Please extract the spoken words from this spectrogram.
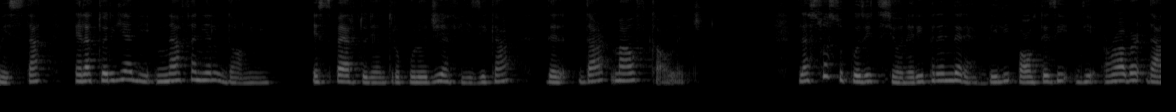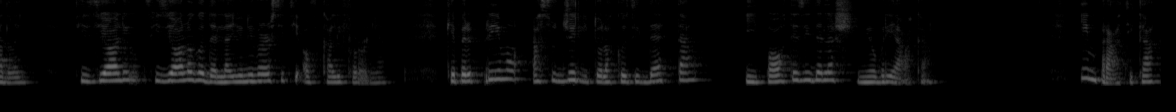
Questa è la teoria di Nathaniel Domini, esperto di antropologia fisica del Dartmouth College. La sua supposizione riprenderebbe l'ipotesi di Robert Dudley, fisiologo, fisiologo della University of California, che per primo ha suggerito la cosiddetta ipotesi della scimmia ubriaca. In pratica,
